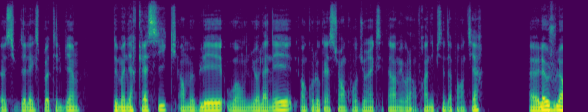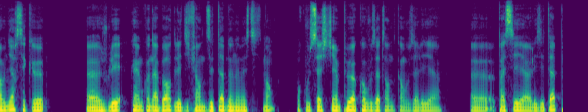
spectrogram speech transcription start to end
euh, si vous allez exploiter le bien de manière classique, en meublé ou en nu à l'année, en colocation, en courte durée, etc. Mais voilà, on fera un épisode à part entière. Euh, là où je voulais en venir, c'est que je voulais quand même qu'on aborde les différentes étapes d'un investissement pour que vous sachiez un peu à quoi vous attendre quand vous allez passer les étapes.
